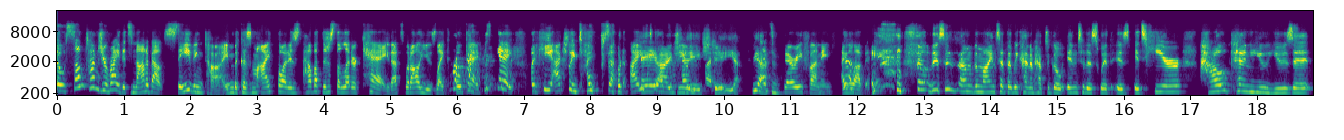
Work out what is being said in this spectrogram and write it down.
So sometimes you're right. It's not about saving time because my thought is, how about just the letter K? That's what I'll use. Like, okay, just K. But he actually types out I I G H T. Yeah. Yeah. That's very funny. Yeah. I love it. so this is um, the mindset that we kind of have to go into this with is it's here. How can you use it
